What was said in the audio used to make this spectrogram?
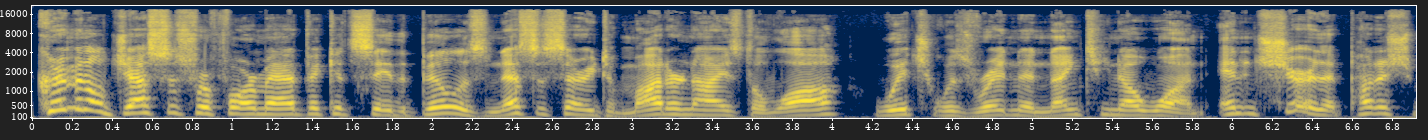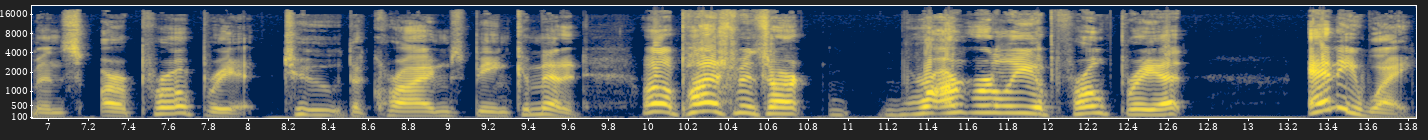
criminal justice reform advocates say the bill is necessary to modernize the law, which was written in 1901, and ensure that punishments are appropriate to the crimes being committed. Well, punishments aren't, aren't really appropriate anyway.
